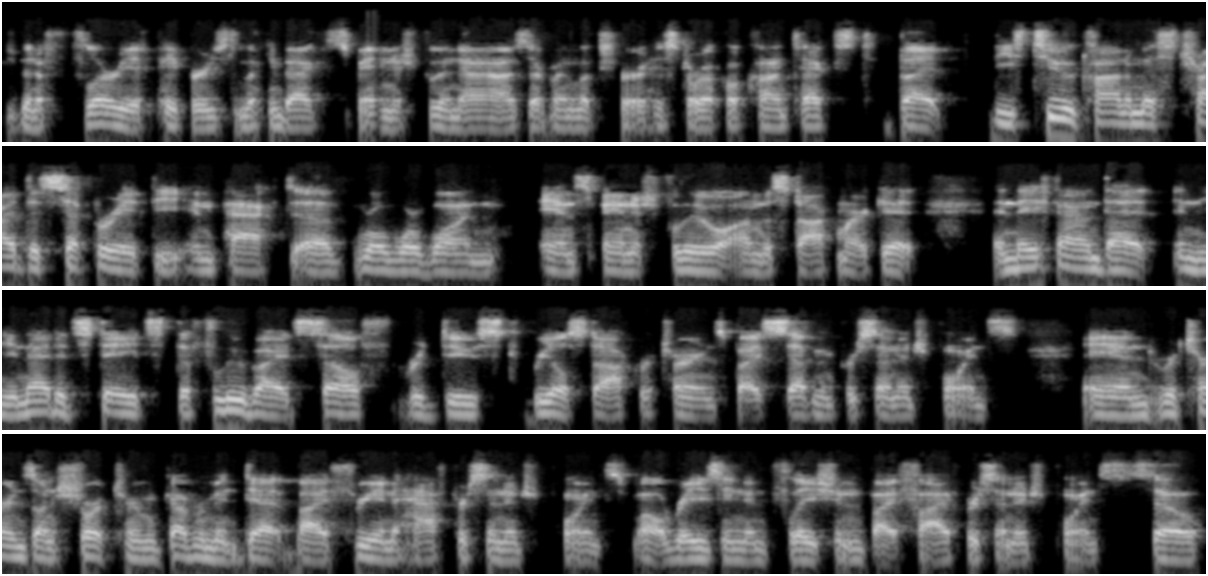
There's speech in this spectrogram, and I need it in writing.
There's been a flurry of papers looking back at Spanish flu now as everyone looks for historical context. But these two economists tried to separate the impact of World War One and Spanish flu on the stock market. And they found that in the United States, the flu by itself reduced real stock returns by seven percentage points and returns on short term government debt by three and a half percentage points while raising inflation by five percentage points. So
